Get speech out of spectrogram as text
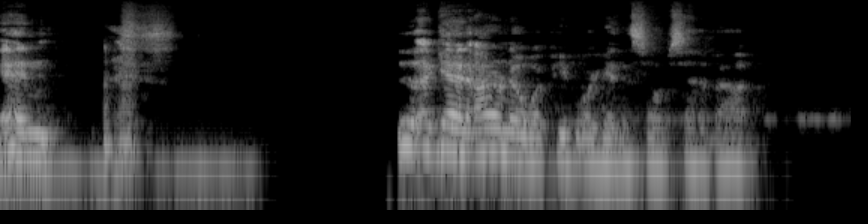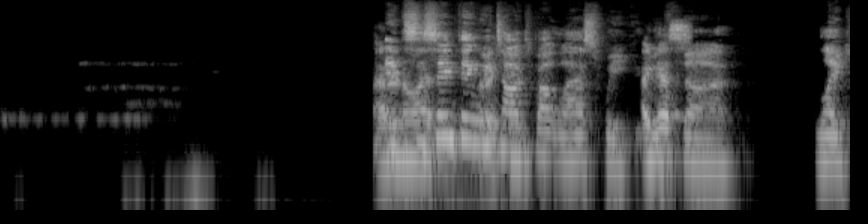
and mhm. again, I don't know what people are getting so upset about. I don't it's the either, same thing we I talked think- about last week. I with, guess- uh, like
